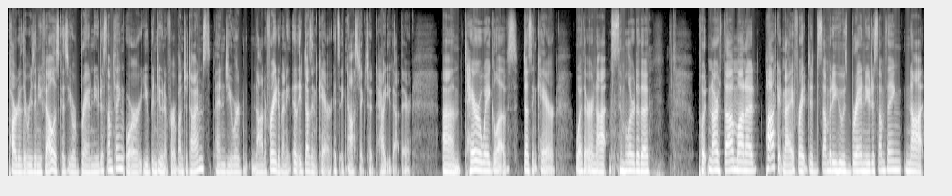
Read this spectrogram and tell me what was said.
part of the reason you fell is because you were brand new to something or you've been doing it for a bunch of times and you were not afraid of anything. It doesn't care. It's agnostic to how you got there. Um, tearaway gloves doesn't care whether or not similar to the putting our thumb on a pocket knife. Right? Did somebody who was brand new to something not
